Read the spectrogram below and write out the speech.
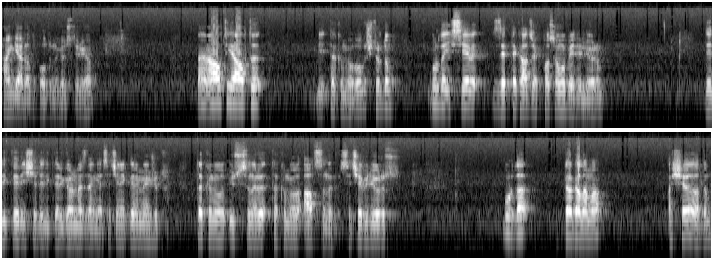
hangi aralık olduğunu gösteriyor. Ben 6'ya 6 bir takım yolu oluşturdum. Burada X, Y ve Z'de kalacak pasomu belirliyorum. Delikleri işte delikleri görmezden gel seçenekleri mevcut. Takım yolu üst sınırı, takım yolu alt sınırı seçebiliyoruz. Burada gagalama, aşağı adım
